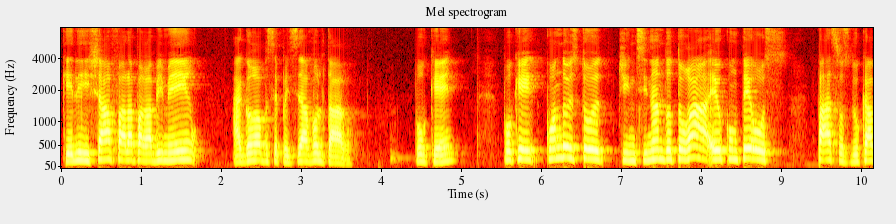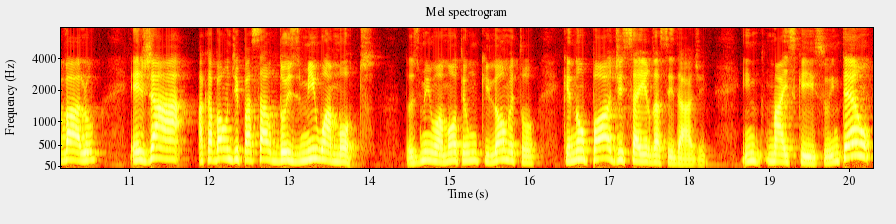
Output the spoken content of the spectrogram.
que Elisha fala para Rabi Meir, agora você precisa voltar. Por quê? Porque quando eu estou te ensinando Torá, eu contei os passos do cavalo e já acabaram de passar dois mil amot. Dois mil amot é um quilômetro que não pode sair da cidade. Mais que isso. Então,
